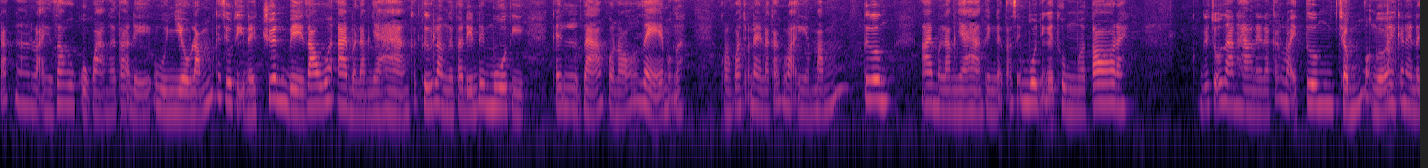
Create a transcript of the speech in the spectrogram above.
các à, loại rau củ quả người ta để ui nhiều lắm. Cái siêu thị này chuyên về rau ấy. ai mà làm nhà hàng các thứ là người ta đến đây mua thì cái giá của nó rẻ mọi người. Còn qua chỗ này là các loại mắm tương. Ai mà làm nhà hàng thì người ta sẽ mua những cái thùng à, to này. Cái chỗ gian hàng này là các loại tương chấm mọi người ơi. Cái này là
